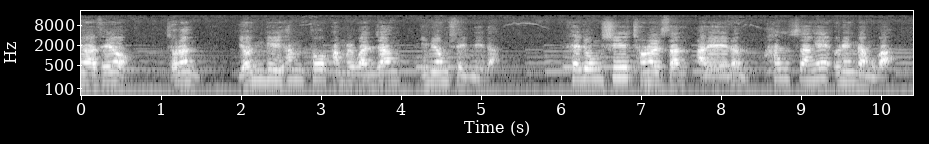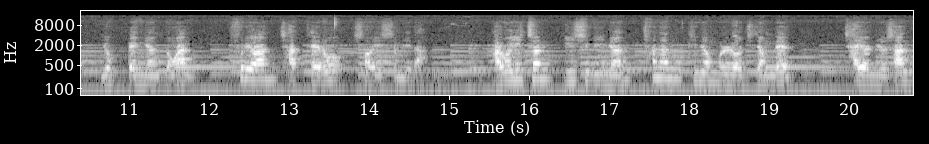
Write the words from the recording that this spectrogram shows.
안녕하세요. 저는 연기향토 박물관장 임영수입니다. 세종시 전월산 아래에는 한 쌍의 은행나무가 600년 동안 수려한 자태로 서 있습니다. 바로 2022년 천연기념물로 지정된 자연유산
